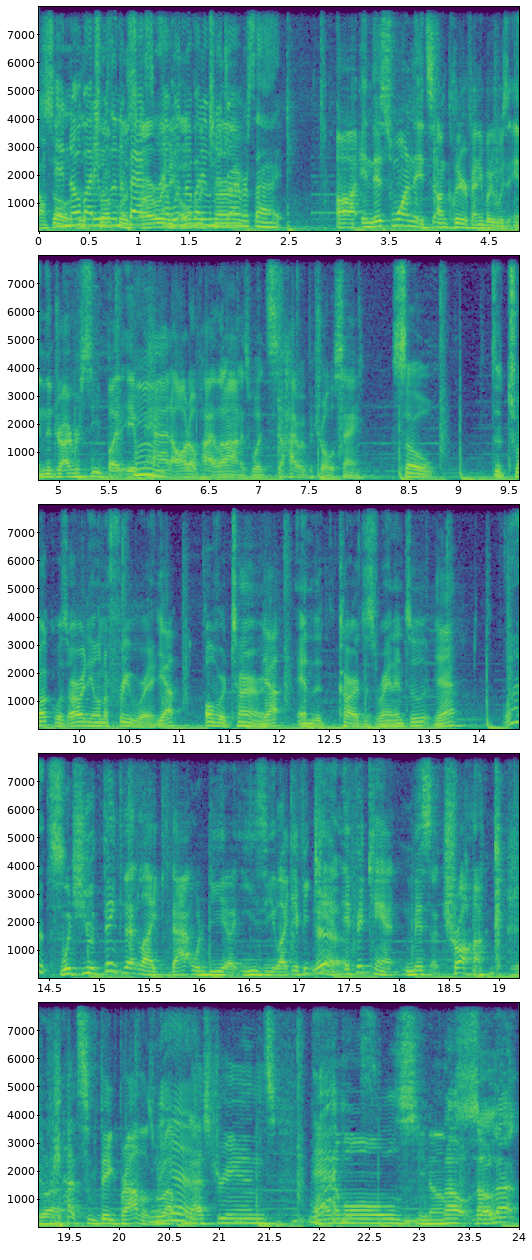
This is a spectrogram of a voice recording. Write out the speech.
wow. So and nobody was in the passenger, and with nobody was in the driver's side. uh, in this one, it's unclear if anybody was in the driver's seat, but it had autopilot on, is what the Highway Patrol is saying. So the truck was already on the freeway. Yep. Overturned. Yep. And the car just ran into it. Yeah. What? Which you would think that like that would be a easy like if it can't Yeah. if it can't miss a truck, we Right. got some big problems. What about Yeah. pedestrians, animals? You know. Now, So- now la-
